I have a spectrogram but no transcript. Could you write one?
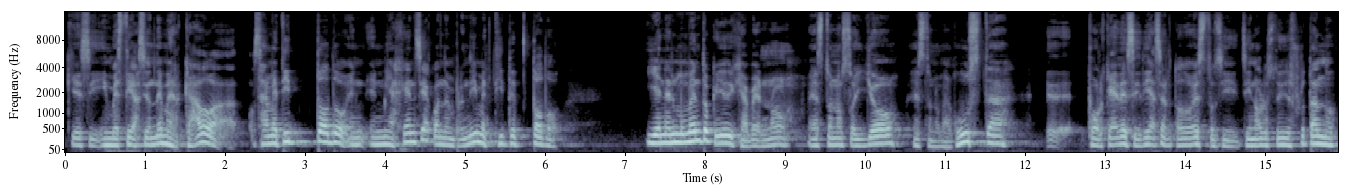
que si investigación de mercado, o sea, metí todo en, mi agencia cuando emprendí, metí de todo. Y en el momento que yo dije, a ver, no, esto no soy yo, esto no me gusta, eh, ¿por qué decidí hacer todo esto si, si no lo estoy disfrutando?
